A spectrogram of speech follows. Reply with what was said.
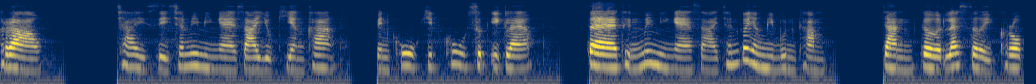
พราว ใช่สิฉันไม่มีแง่ทรายอยู่เคียงข้าง เป็นคู่คิดคู่ศึกอีกแล้ว แต่ถึงไม่มีแง่ทรายฉันก็ยังมีบุญคำจันเกิดและเสยครบ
